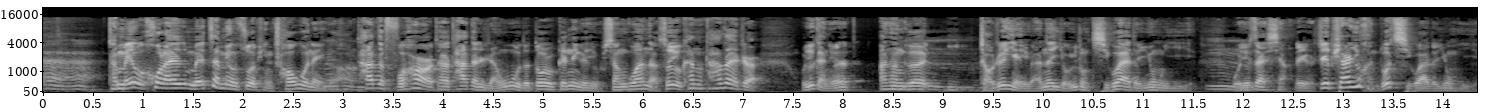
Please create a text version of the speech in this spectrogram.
哎哎，他没有后来没再没有作品超过那个。他的符号他他的人物的都是跟那个有相关的，所以我看到他在这儿，我就感觉阿汤哥找这个演员呢有一种奇怪的用意，嗯。我就在想这个这片儿有很多奇怪的用意，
